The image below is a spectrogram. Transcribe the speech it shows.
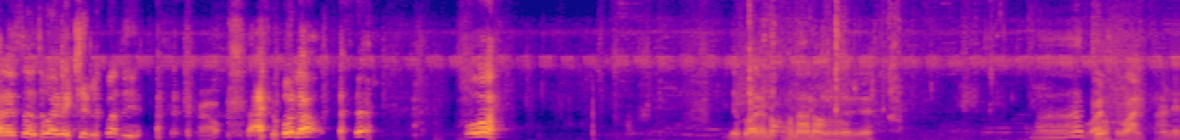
กันเลยเสื้อถ้วยไปกินแล้วว่าดี ครับตายพูดแล้ว โอ้ยเรียบร้อยแล้วเนาะหัวหน้าเอเนาะอมาวัตันวสวรรค์พันเด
